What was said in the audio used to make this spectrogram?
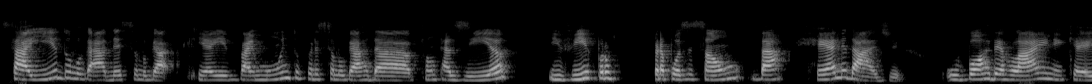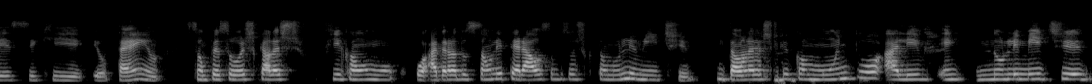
sair do lugar desse lugar, que aí vai muito para esse lugar da fantasia, e vir para a posição da realidade. O borderline, que é esse que eu tenho, são pessoas que elas ficam. A tradução literal são pessoas que estão no limite. Então, elas ficam muito ali em, no limite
